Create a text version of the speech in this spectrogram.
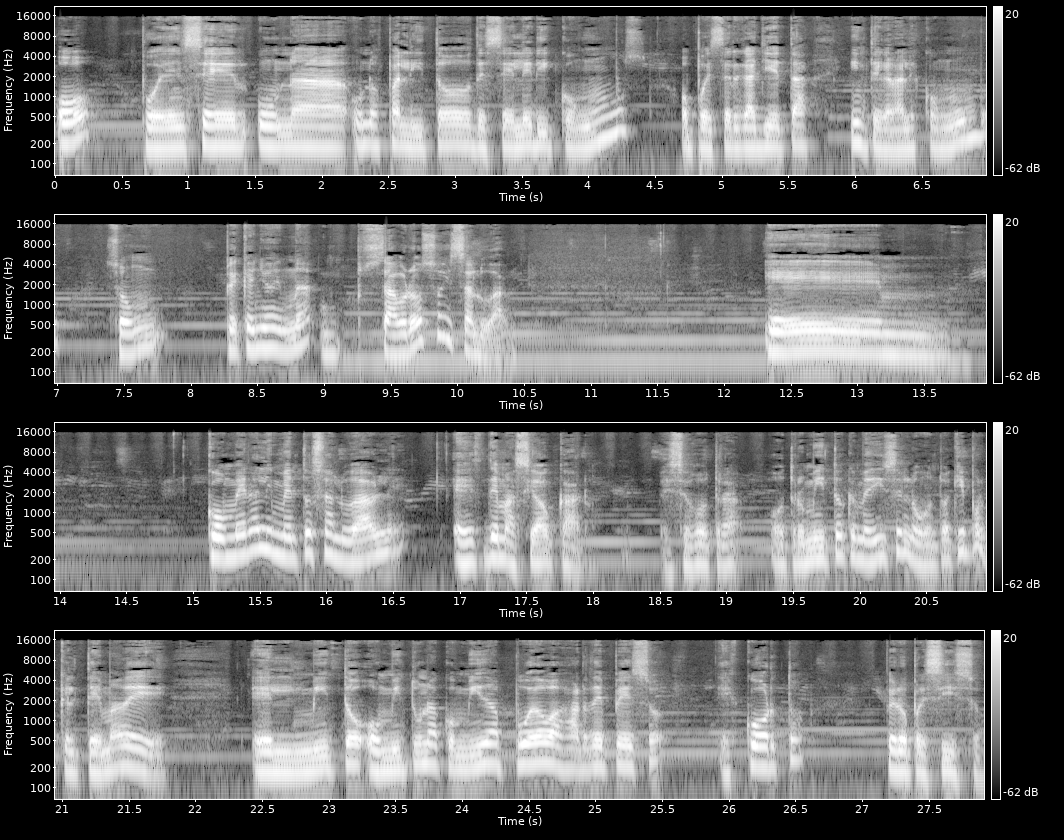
o Pueden ser unos palitos de celery con hummus o puede ser galletas integrales con hummus. Son pequeños, sabrosos y saludables. Em, comer alimentos saludables es demasiado caro. Ese es otra, otro mito que me dicen, lo monto aquí porque el tema de el mito o mito una comida, puedo bajar de peso, es corto, pero preciso.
